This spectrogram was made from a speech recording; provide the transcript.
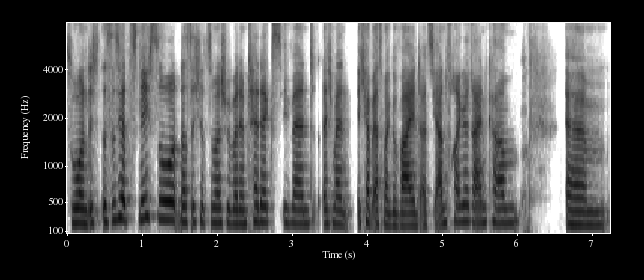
so, und ich, es ist jetzt nicht so, dass ich jetzt zum Beispiel bei dem TEDx-Event, ich meine, ich habe erstmal geweint, als die Anfrage reinkam. Ähm,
